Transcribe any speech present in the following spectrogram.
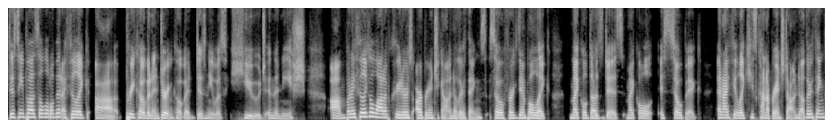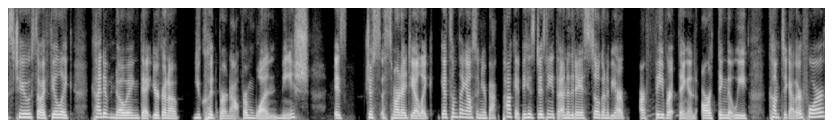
Disney buzz a little bit. I feel like uh, pre-COVID and during COVID, Disney was huge in the niche. Um, but I feel like a lot of creators are branching out into other things. So, for example, like Michael does Diz. Michael is so big, and I feel like he's kind of branched out into other things too. So I feel like kind of knowing that you're gonna you could burn out from one niche is just a smart idea. Like get something else in your back pocket because Disney at the end of the day is still going to be our our favorite thing and our thing that we come together for.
